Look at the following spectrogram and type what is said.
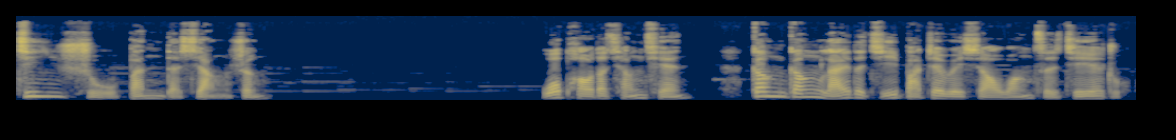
金属般的响声。我跑到墙前，刚刚来得及把这位小王子接住，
